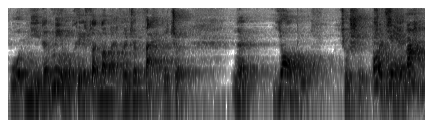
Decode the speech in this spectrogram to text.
我你的命我可以算到百分之百的准，那要不就是报警吧，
